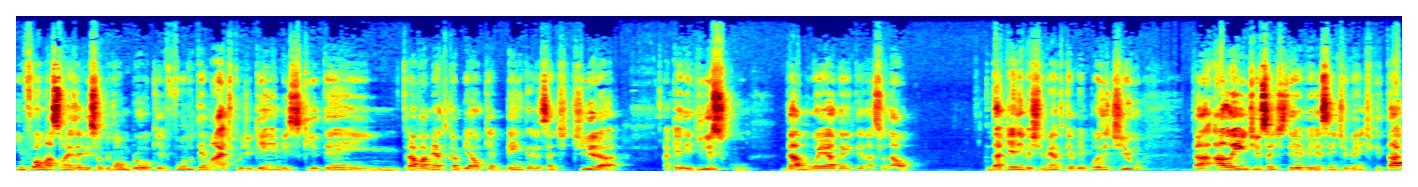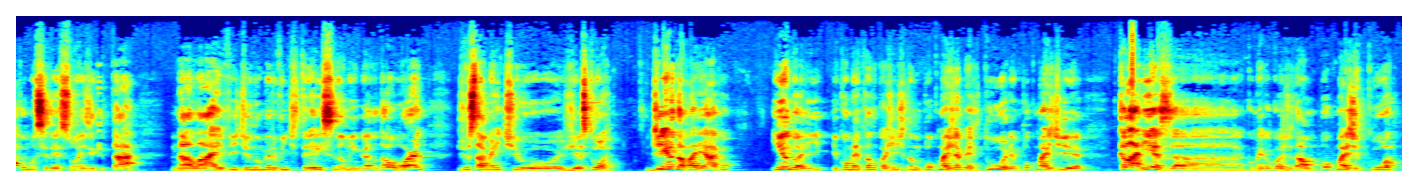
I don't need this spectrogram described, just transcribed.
informações ali sobre home broker, fundo temático de games que tem travamento cambial que é bem interessante, tira aquele risco da moeda internacional daquele investimento que é bem positivo. Tá? Além disso, a gente teve recentemente que está como seleções e que está na live de número 23, se não me engano, da Warren, justamente o gestor de renda variável indo ali e comentando com a gente, dando um pouco mais de abertura, um pouco mais de clareza, como é que eu gosto de dar, um pouco mais de cor,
